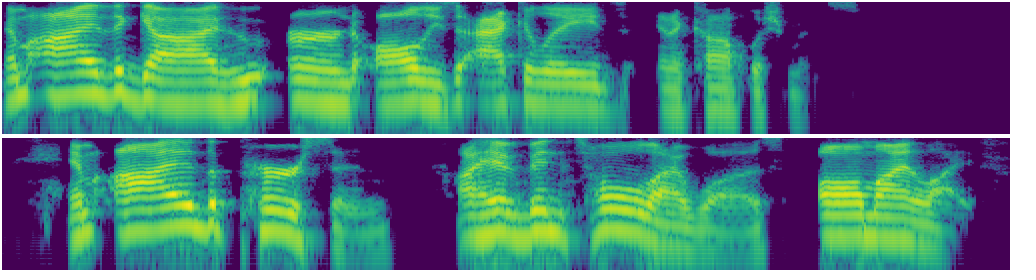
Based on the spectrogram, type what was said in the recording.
Am I the guy who earned all these accolades and accomplishments? Am I the person I have been told I was all my life?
